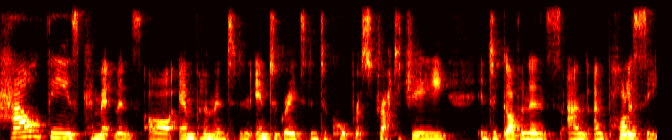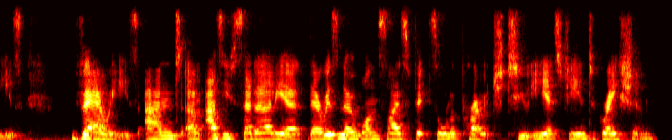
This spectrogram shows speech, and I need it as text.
how these commitments are implemented and integrated into corporate strategy, into governance and, and policies varies. And um, as you said earlier, there is no one size fits all approach to ESG integration.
